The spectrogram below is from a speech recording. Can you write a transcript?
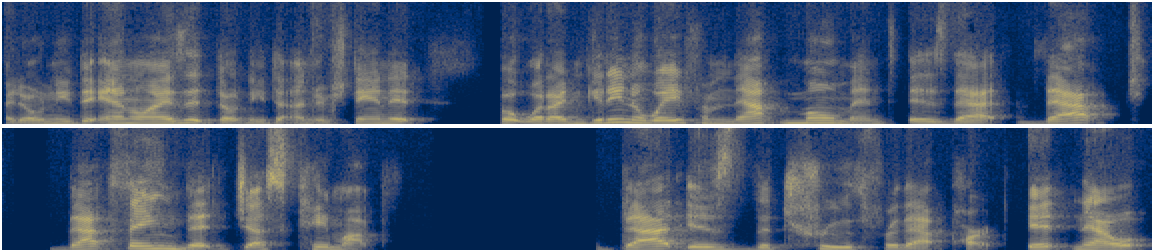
I don't need to analyze it, don't need to understand it, but what I'm getting away from that moment is that that that thing that just came up that is the truth for that part. It now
